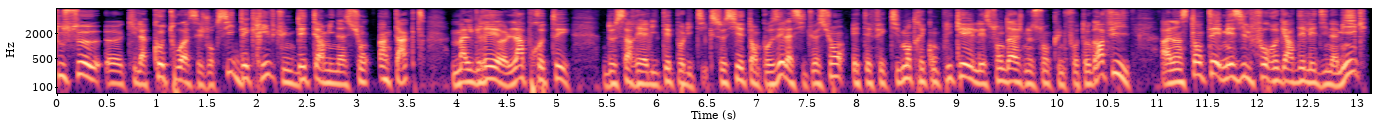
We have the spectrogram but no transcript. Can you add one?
Tous ceux euh, qui la côtoient ces jours-ci décrivent une détermination intacte, malgré euh, l'âpreté de sa réalité politique. Ceci étant posé, la situation est effectivement très compliquée. Les sondages ne sont qu'une photographie à l'instant T, mais il faut regarder les dynamiques,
